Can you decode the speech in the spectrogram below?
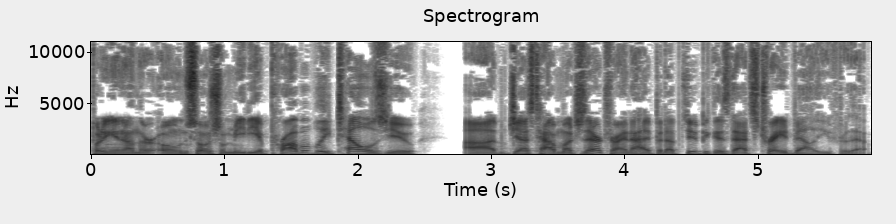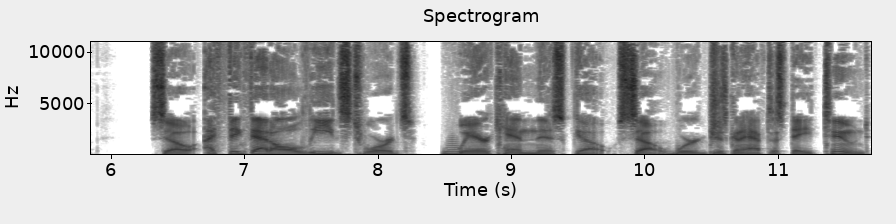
putting it on their own social media probably tells you uh, just how much they're trying to hype it up to because that's trade value for them. So I think that all leads towards where can this go? So we're just going to have to stay tuned.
